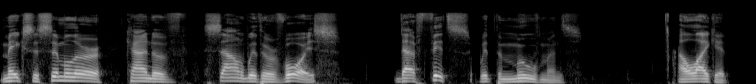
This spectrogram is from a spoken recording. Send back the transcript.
makes a similar kind of sound with her voice that fits with the movements. I like it.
